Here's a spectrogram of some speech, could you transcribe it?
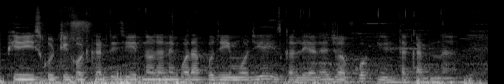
फिर इसको टिक आउट कर दीजिए। इतना हो जाने के बाद आपको जो इमोजी है, इसका लेयर है जो आपको एंड तक कर देना है।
